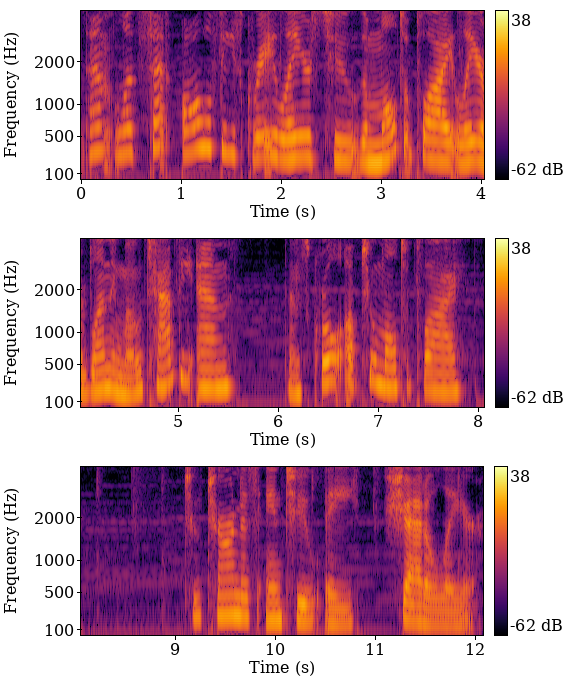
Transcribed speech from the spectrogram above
Then let's set all of these gray layers to the multiply layer blending mode. Tap the N, then scroll up to multiply to turn this into a shadow layer.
